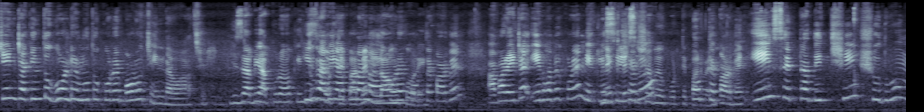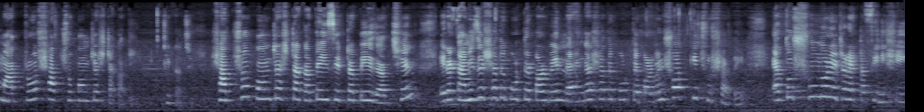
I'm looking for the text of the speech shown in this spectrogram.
চেনটা কিন্তু গোল্ডের মতো করে বড় চেন দেওয়া আছে। হিজাবি আপুরাও কিন্তু হিজাবি করতে পারবেন লং করে করে। পড়তে পারবেন। আবার এটা এভাবে করে নেকলেস হিসেবে পড়তে পারবেন। পারবেন। এই সেটটা দিচ্ছি শুধু মাত্র সাতশো পঞ্চাশ টাকাতেই ঠিক আছে। সাতশো পঞ্চাশ টাকাতে এই সেটটা পেয়ে যাচ্ছেন। এটা কামিজের সাথে পরতে পারবেন লেহেঙ্গার সাথে পরতে পারবেন সব কিছুর সাথে। এত সুন্দর এটার একটা ফিনিশিং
